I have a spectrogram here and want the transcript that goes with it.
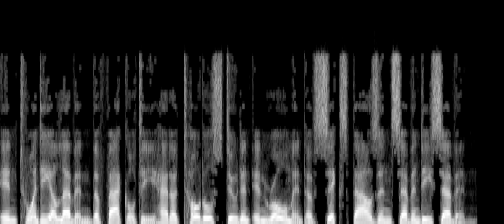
In 2011 the faculty had a total student enrollment of 6,077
